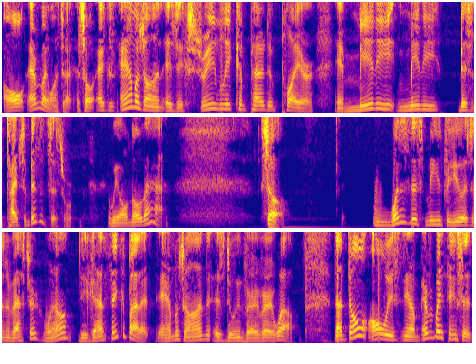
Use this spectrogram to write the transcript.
all everybody wants it. So Amazon is an extremely competitive player in many, many business types of businesses. We all know that. So, what does this mean for you as an investor? Well, you got to think about it. Amazon is doing very, very well. Now, don't always, you know, everybody thinks that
